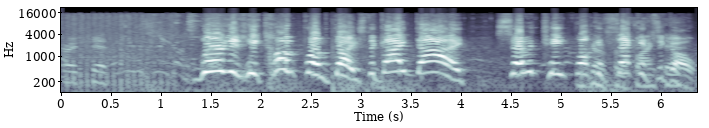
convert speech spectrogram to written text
Brave kid. Where did he come from, Dice? The guy died 17 fucking going for the seconds flank ago.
